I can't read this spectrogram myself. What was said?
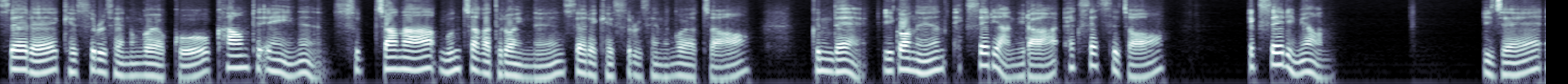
셀의 개수를 세는 거였고 count a는 숫자나 문자가 들어있는 셀의 개수를 세는 거였죠. 근데 이거는 엑셀이 아니라 액세스죠. 엑셀이면 이제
